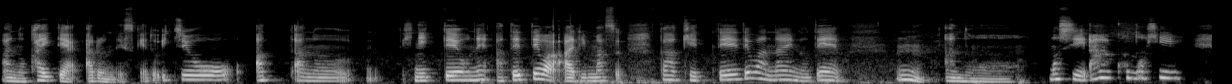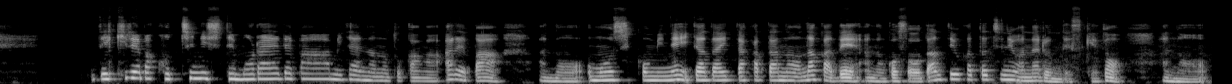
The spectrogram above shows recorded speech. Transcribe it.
あの、書いてあるんですけど、一応、あ、あの、日程をね、当ててはありますが、決定ではないので、うん、あの、もし、あ、この日、できればこっちにしてもらえれば、みたいなのとかがあれば、あの、お申し込みね、いただいた方の中で、あの、ご相談っていう形にはなるんですけど、あの、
